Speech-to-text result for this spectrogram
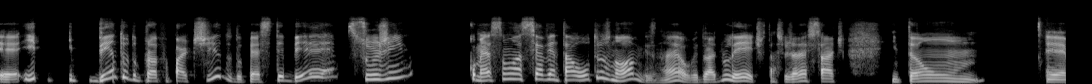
É, e, e, dentro do próprio partido, do PSDB, surgem começam a se aventar outros nomes, né? O Eduardo Leite, o Tasso Gereissati. Então, é,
